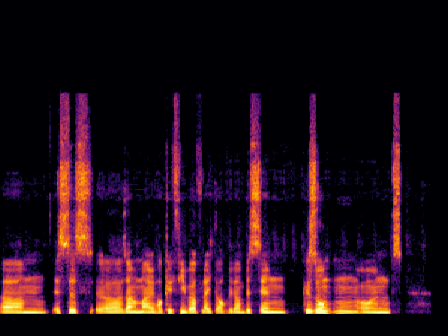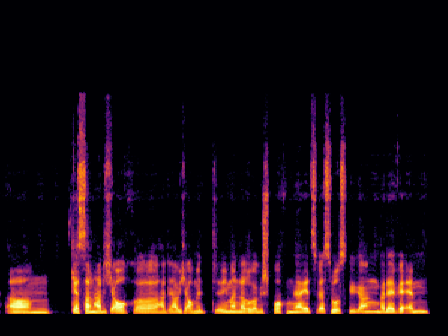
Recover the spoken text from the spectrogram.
ähm, ist das, äh, sagen wir mal, Hockeyfieber vielleicht auch wieder ein bisschen gesunken. Und ähm, gestern hatte ich auch, äh, habe ich auch mit jemandem darüber gesprochen, ja, jetzt wäre es losgegangen bei der WM.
